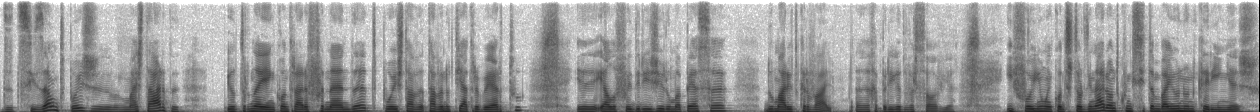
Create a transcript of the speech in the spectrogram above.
de decisão, depois, uh, mais tarde. Eu tornei a encontrar a Fernanda, depois estava, estava no Teatro Aberto, uh, ela foi dirigir uma peça do Mário de Carvalho, a Rapariga de Varsóvia. E foi um encontro extraordinário, onde conheci também o Nuno Carinhas,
